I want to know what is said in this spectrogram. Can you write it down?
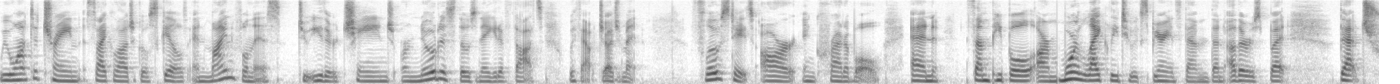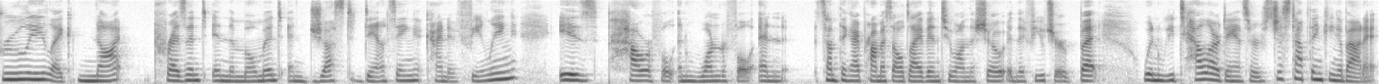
we want to train psychological skills and mindfulness to either change or notice those negative thoughts without judgment. Flow states are incredible, and some people are more likely to experience them than others, but that truly like not present in the moment and just dancing kind of feeling is powerful and wonderful and something I promise I'll dive into on the show in the future. But when we tell our dancers, just stop thinking about it,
